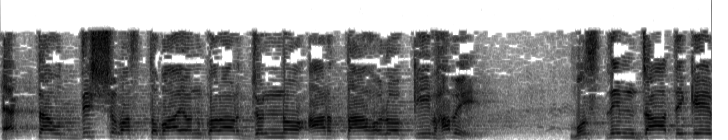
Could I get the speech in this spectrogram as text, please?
একটা উদ্দেশ্য বাস্তবায়ন করার জন্য আর তা হল কীভাবে? মুসলিম জাতিকে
